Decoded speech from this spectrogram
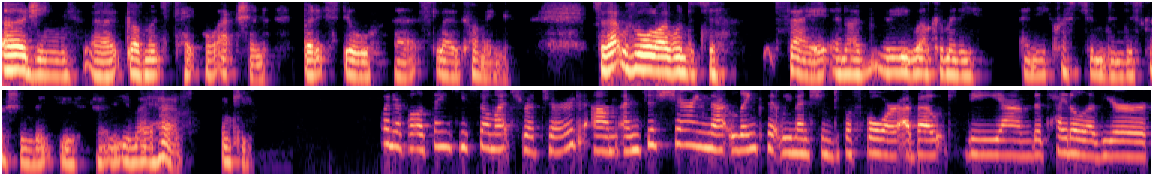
urging uh, governments to take more action, but it's still uh, slow coming. So that was all I wanted to say, and I really welcome any any questions and discussion that you uh, you may have. Thank you. Wonderful. Thank you so much, Richard. Um, I'm just sharing that link that we mentioned before about the um, the title of your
